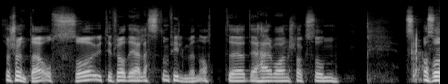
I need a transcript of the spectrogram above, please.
så skjønte jeg også, ut ifra det jeg leste om filmen, at eh, det her var en slags sånn så- Altså,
